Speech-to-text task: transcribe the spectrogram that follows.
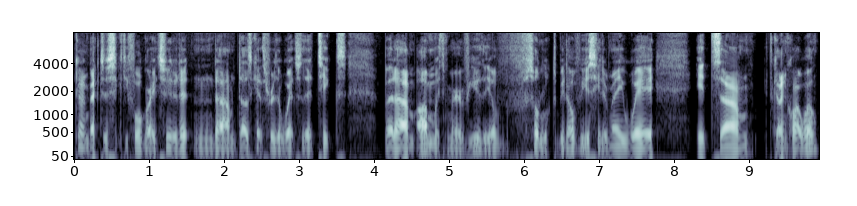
going back to the 64 grade suited it and um, does get through the wets of their ticks. But um, I'm with Mirror View. The sort of looked a bit obvious here to me, where it's um, it's going quite well.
